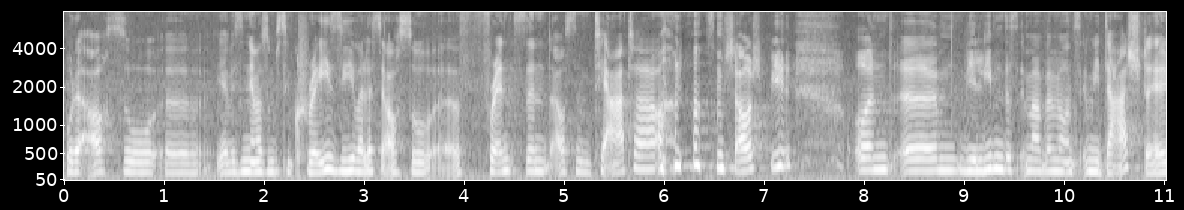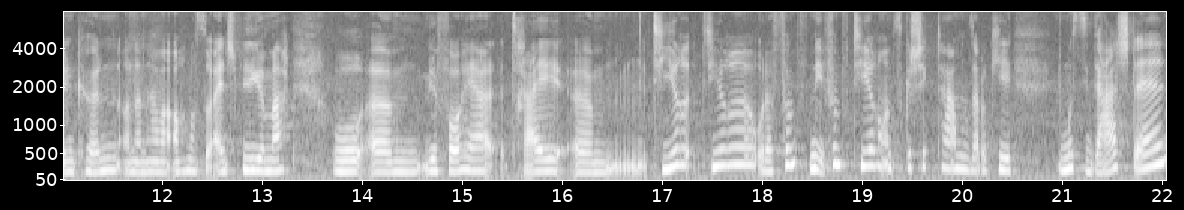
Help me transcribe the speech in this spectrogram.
Oder auch so, äh, ja, wir sind ja immer so ein bisschen crazy, weil das ja auch so äh, Friends sind aus dem Theater und aus dem Schauspiel. Und ähm, wir lieben das immer, wenn wir uns irgendwie darstellen können. Und dann haben wir auch noch so ein Spiel gemacht, wo ähm, wir vorher drei ähm, Tiere, Tiere oder fünf, nee, fünf Tiere uns geschickt haben und gesagt, okay, du musst sie darstellen,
